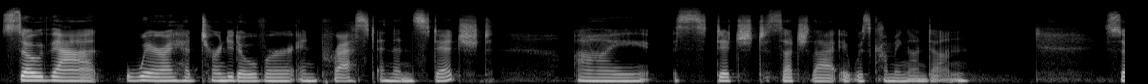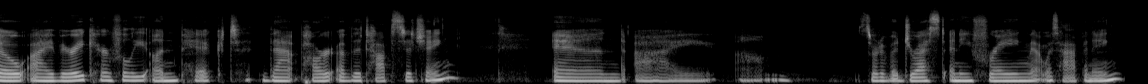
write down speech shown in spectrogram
so that where I had turned it over and pressed and then stitched, I stitched such that it was coming undone. So I very carefully unpicked that part of the top stitching and I um, sort of addressed any fraying that was happening.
